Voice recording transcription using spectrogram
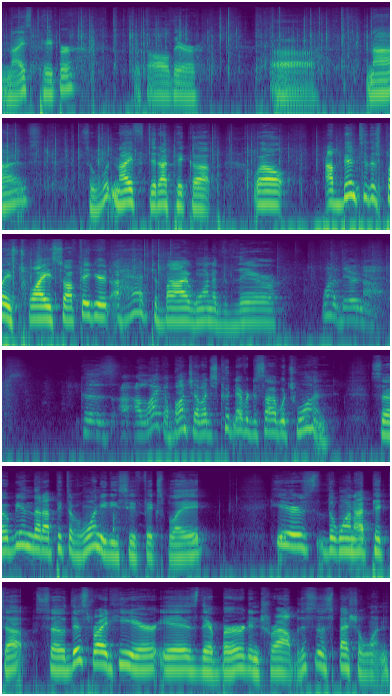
Nice paper with all their uh, knives. So what knife did I pick up? Well, I've been to this place twice, so I figured I had to buy one of their one of their knives because I, I like a bunch of them. I just could never decide which one. So being that I picked up one EDC fixed blade, Here's the one I picked up. So this right here is their bird and trout, but this is a special one.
